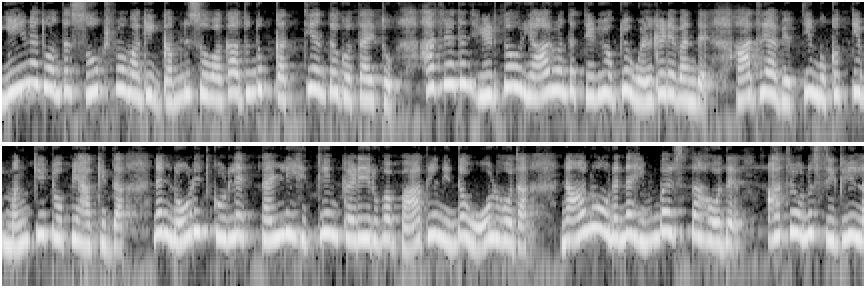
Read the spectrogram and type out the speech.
ಏನದು ಅಂತ ಸೂಕ್ಷ್ಮವಾಗಿ ಗಮನಿಸುವಾಗ ಅದೊಂದು ಕತ್ತಿ ಅಂತ ಗೊತ್ತಾಯಿತು. ಆದರೆ ಅದನ್ನು ಹಿಡ್ದವ್ರು ಯಾರು ಅಂತ ತಿಳಿಯೋಕ್ಕೆ ಒಳಗಡೆ ಬಂದೆ. ಆದರೆ ಆ ವ್ಯಕ್ತಿ ಮುಖಕ್ಕೆ ಮಂಕಿ ಟೋಪಿ ಹಾಕಿದ್ದ. ನಾನು ನೋಡಿದ ಕೂಡಲೇ ತಳ್ಳಿ ಹಿತ್ಲಿನ ಕಡೆ ಇರುವ ಬಾಗಿಲಿನಿಂದ ಓಡ್ ಹೋದ. ನಾನು ಅವನನ್ನು ಹಿಂಬಾಲಿಸ್ತಾ ಹೋದೆ. ಆದರೆ ಅವನು ಸಿಗಲಿಲ್ಲ.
